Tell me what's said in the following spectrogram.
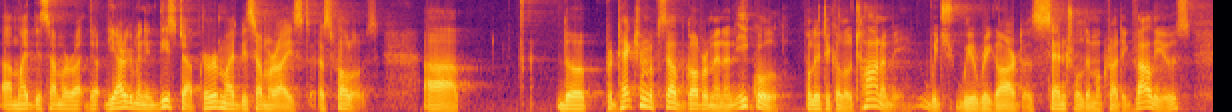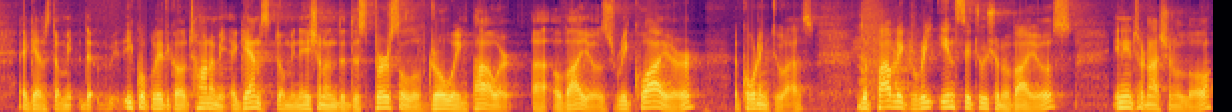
uh, might be summarized, the, the, argument in this chapter might be summarized as follows. The protection of self government and equal political autonomy, which we regard as central democratic values, against equal political autonomy against domination and the dispersal of growing power uh, of IOs require, according to us, the public reinstitution of IOs in international law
